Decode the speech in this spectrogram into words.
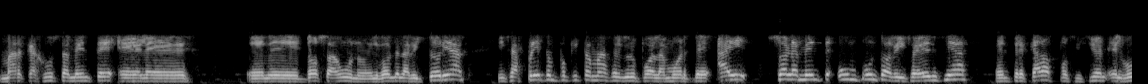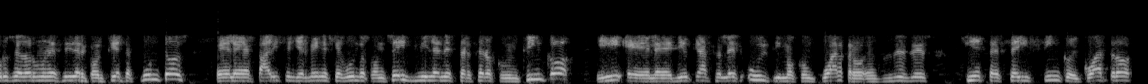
marca justamente el, eh, el eh, 2 a 1, el gol de la victoria, y se aprieta un poquito más el grupo de la muerte. Hay solamente un punto de diferencia entre cada posición. El Borussia Dortmund es líder con siete puntos, el eh, Paris Saint Germain es segundo con seis, Milan es tercero con cinco y el Newcastle es último con cuatro. Entonces es siete, seis, cinco y cuatro.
